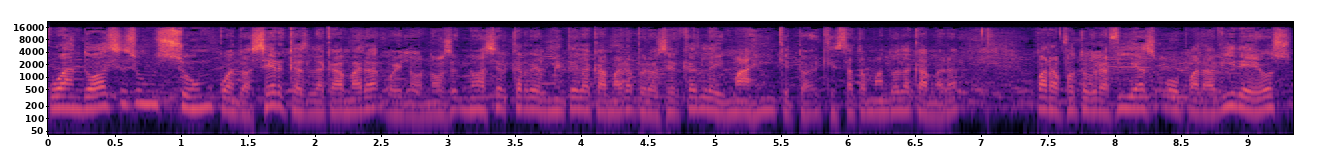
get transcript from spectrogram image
Cuando haces un zoom, cuando acercas la cámara, bueno, no, no acercas realmente la cámara, pero acercas la imagen que, que está tomando la cámara para fotografías o para videos,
